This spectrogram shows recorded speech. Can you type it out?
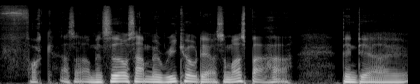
fuck, altså, og man sidder jo sammen med Rico der, som også bare har den der øh,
